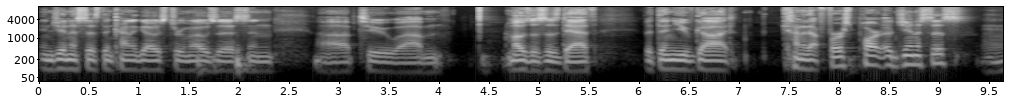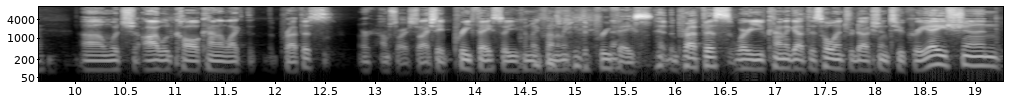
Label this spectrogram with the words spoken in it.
in Genesis, then kind of goes through Moses and uh, to um, Moses' death, but then you've got kind of that first part of Genesis, um, which I would call kind of like the, the preface, or I'm sorry, so I say preface, so you can make fun of me The preface. the preface where you've kind of got this whole introduction to creation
